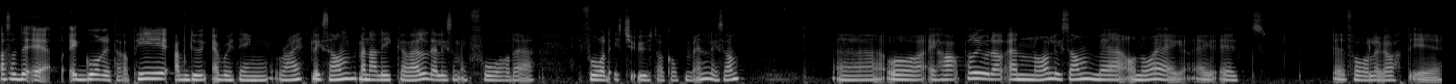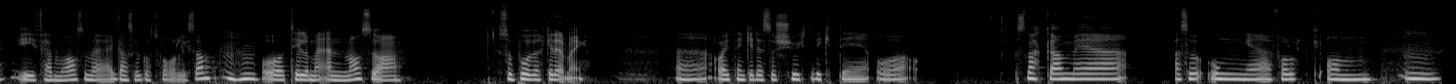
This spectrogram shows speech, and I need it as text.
Altså, det er Jeg går i terapi, I'm doing everything right, liksom, men allikevel, det er liksom Jeg får det Jeg får det ikke ut av kroppen min, liksom. Uh, og jeg har perioder ennå, liksom, med Og nå er jeg, jeg et forhold jeg har vært i i fem år, som er et ganske godt forhold, liksom. Mhm. Og til og med ennå så, så påvirker det meg. Uh, og jeg tenker det er så sjukt viktig å snakke med altså unge folk om Mm.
